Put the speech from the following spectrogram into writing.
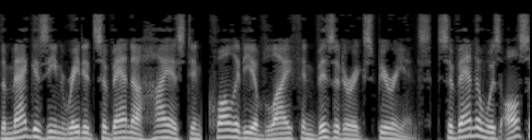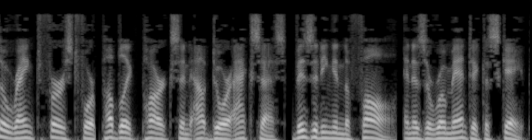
the magazine rated Savannah highest in quality of life and visitor experience. Savannah was also ranked first for public parks and outdoor access, visiting in the fall, and as a romantic escape.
